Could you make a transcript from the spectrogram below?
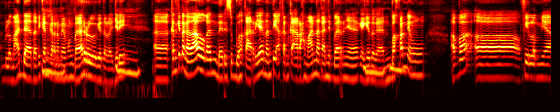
belum ada tapi kan Hmm. karena memang baru gitu loh jadi eh, kan kita nggak tahu kan dari sebuah karya nanti akan ke arah mana kan nyebarnya kayak gitu Hmm. kan bahkan yang apa eh, filmnya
